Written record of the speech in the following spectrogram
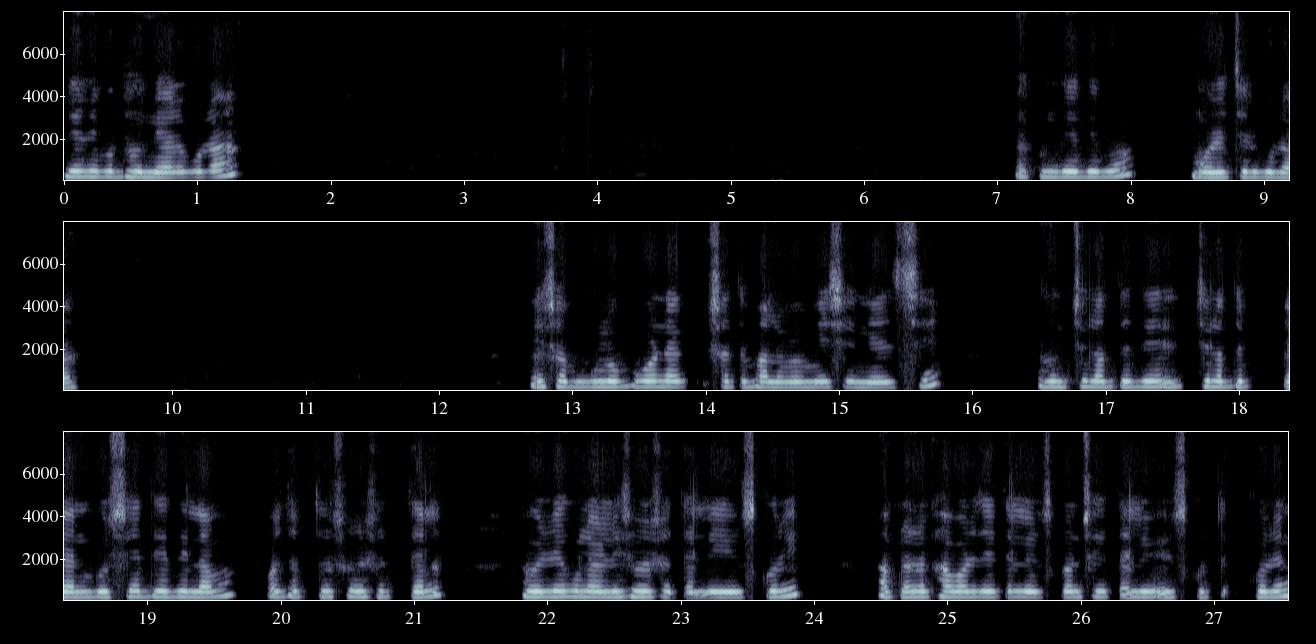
দিয়ে দিব ধনিয়ার গুঁড়া। এখন দিয়ে দিব মরিচের গুঁড়া। এই সবগুলো উপকরণ সাথে ভালোভাবে মিশিয়ে নিয়েছি। এখন চুলাতে দিয়ে, চুলাতে প্যান বসিয়ে দিয়ে দিলাম। পর্যাপ্ত সরষের তেল। আমি রেগুলারলি সরষের তেল ইউজ করি। আপনারা খাবার যে তেল ইউজ করেন, সেই তেল ইউজ করতে, করেন।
